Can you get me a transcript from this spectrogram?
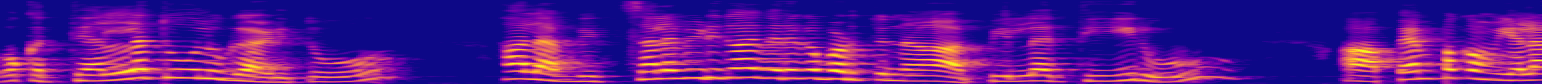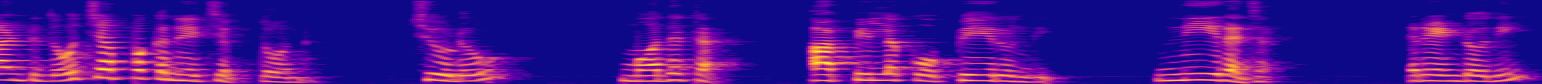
ఒక తెల్లతోలుగాడితో అలా విచ్చలవిడిగా విరగబడుతున్న ఆ పిల్ల తీరు ఆ పెంపకం ఎలాంటిదో చెప్పకనే చెప్తోంది. చూడు మొదట ఆ పిల్లకు పేరుంది నీరజ. రెండోది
